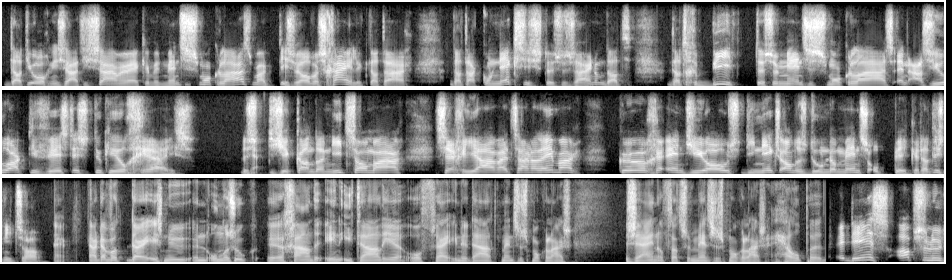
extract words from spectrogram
dat die organisaties samenwerken met mensensmokkelaars. Maar het is wel waarschijnlijk dat daar, dat daar connecties tussen zijn. Omdat dat gebied tussen mensensmokkelaars en asielactivisten is natuurlijk heel grijs. Dus, dus je kan dan niet zomaar zeggen: ja, maar het zijn alleen maar keurige NGO's die niks anders doen dan mensen oppikken. Dat is niet zo. Nee. Nou, daar, wordt, daar is nu een onderzoek uh, gaande in Italië of zij inderdaad mensensmokkelaars zijn of dat ze mensensmokkelaars helpen. Er is absoluut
